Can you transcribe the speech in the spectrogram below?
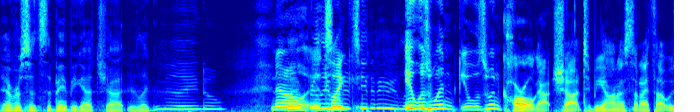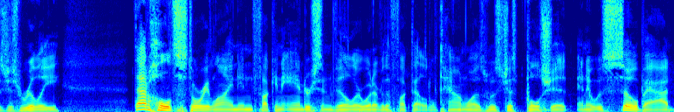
Ever since the baby got shot, you're like, "Mm, I don't. No, I really it's wanna like see the baby it was when it was when Carl got shot. To be honest, that I thought was just really that whole storyline in fucking Andersonville or whatever the fuck that little town was was just bullshit, and it was so bad.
